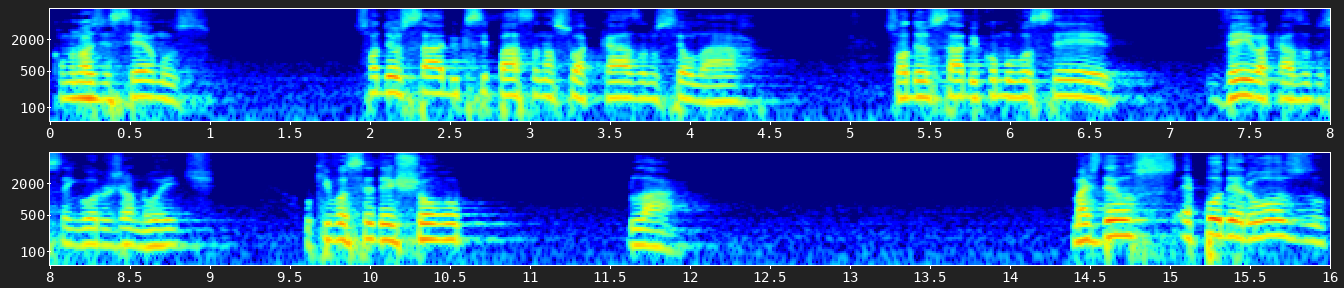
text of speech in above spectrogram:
Como nós dissemos, só Deus sabe o que se passa na sua casa, no seu lar. Só Deus sabe como você veio à casa do Senhor hoje à noite. O que você deixou lá. Mas Deus é poderoso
